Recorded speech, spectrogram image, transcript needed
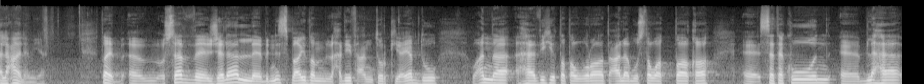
العالمي يعني. طيب أستاذ جلال بالنسبة أيضا للحديث عن تركيا يبدو وان هذه التطورات على مستوى الطاقة ستكون لها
